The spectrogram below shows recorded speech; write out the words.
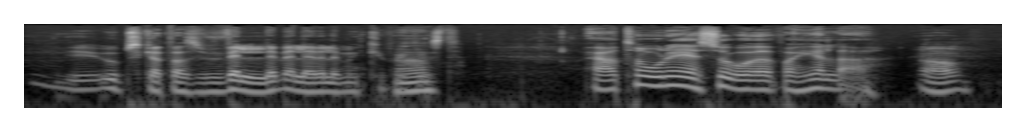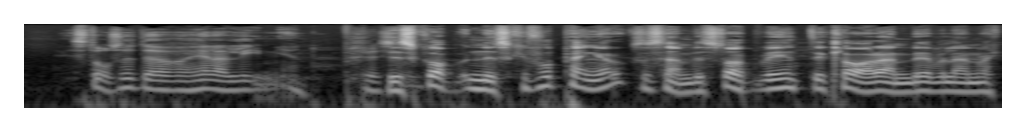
Det uppskattas väldigt, väldigt, väldigt mycket Ja. faktiskt. Jag tror det är så över hela, Ja, i stort sett över hela linjen. skap, ni ska få pengar också sen. Vi, start, vi är inte klara än. Det är väl en veck,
